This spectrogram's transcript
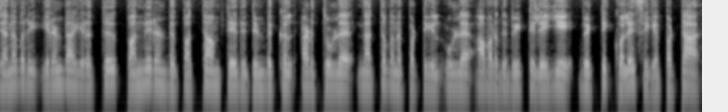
ஜனவரி இரண்டாயிரத்து பன்னிரண்டு பத்தாம் தேதி திண்டுக்கல் அடுத்துள்ள நத்தவனப்பட்டியில் உள்ள அவரது வீட்டிலேயே வெட்டிக் கொலை செய்யப்பட்டார்.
